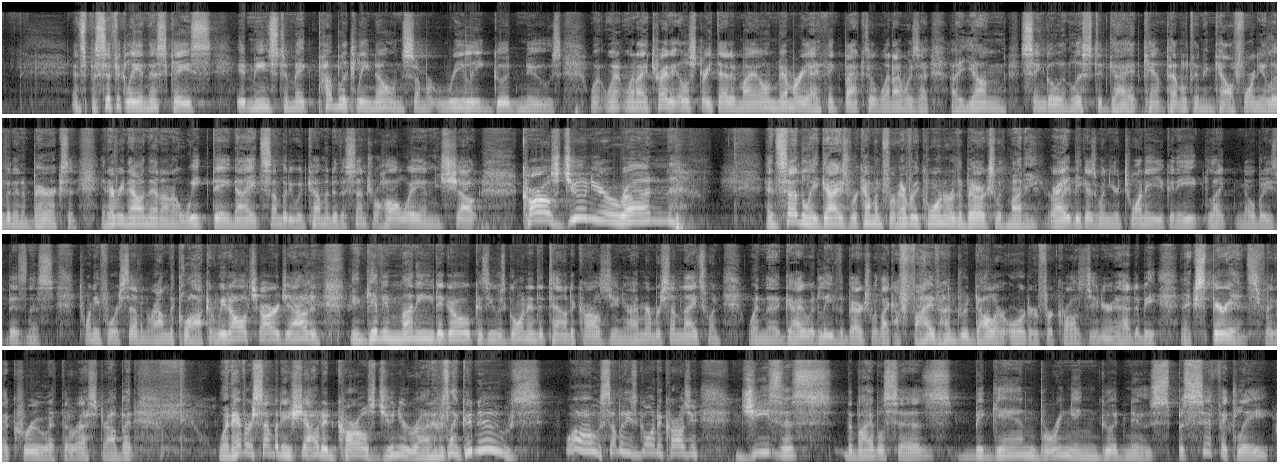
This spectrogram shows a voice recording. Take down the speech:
And specifically in this case, it means to make publicly known some really good news. When, when, when, I try to illustrate that in my own memory, I think back to when I was a, a, young single enlisted guy at Camp Pendleton in California living in a barracks. And, and every now and then on a weekday night, somebody would come into the central hallway and shout, Carl's Jr., run! And suddenly, guys were coming from every corner of the barracks with money, right? Because when you're 20, you can eat like nobody's business 24 7 around the clock. And we'd all charge out and, and give him money to go because he was going into town to Carl's Jr. I remember some nights when, when the guy would leave the barracks with like a $500 order for Carl's Jr. It had to be an experience for the crew at the restaurant. But whenever somebody shouted Carl's Jr. run, it was like good news. Whoa, somebody's going to Carl's Jr. Jesus, the Bible says, began bringing good news, specifically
